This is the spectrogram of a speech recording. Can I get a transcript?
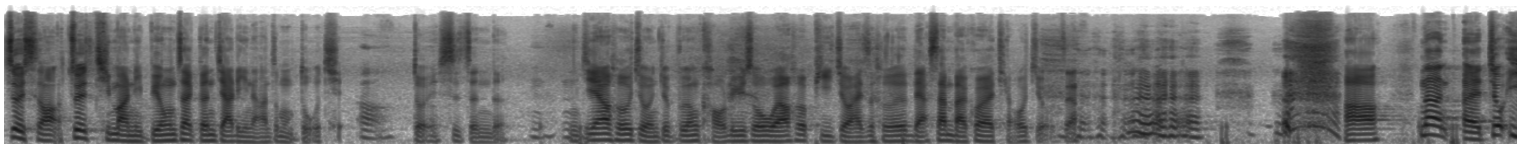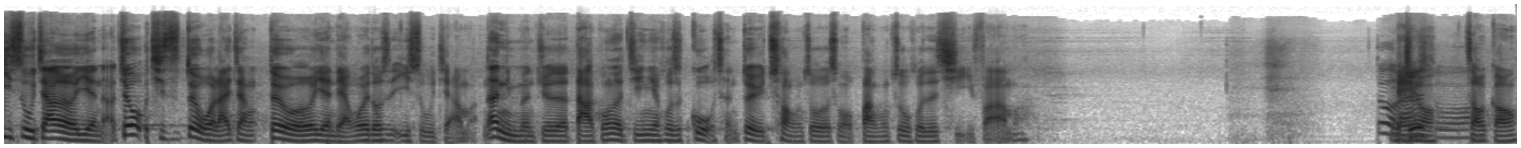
最少最起码你不用再跟家里拿这么多钱，嗯对，是真的。嗯你今天要喝酒，你就不用考虑说我要喝啤酒还是喝两三百块的调酒这样。好，那呃，就艺术家而言啊，就其实对我来讲，对我而言，两位都是艺术家嘛。那你们觉得打工的经验或是过程，对于创作有什么帮助或者启发吗？对我没有，来说，糟糕。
